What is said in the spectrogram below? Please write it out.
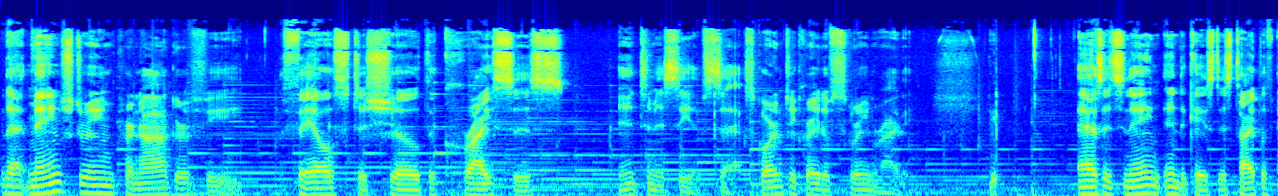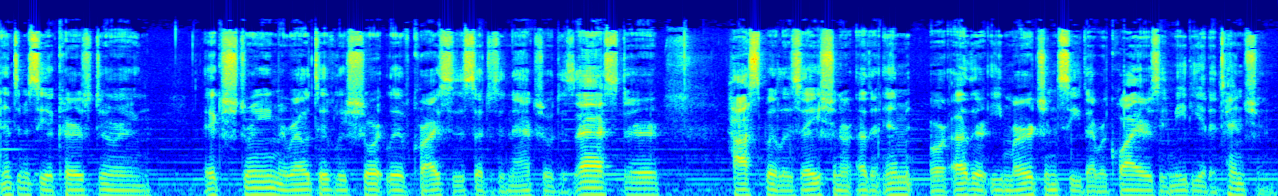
that mainstream pornography fails to show the crisis intimacy of sex, according to creative screenwriting. As its name indicates, this type of intimacy occurs during extreme and relatively short lived crises such as a natural disaster, hospitalization, or other, or other emergency that requires immediate attention.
